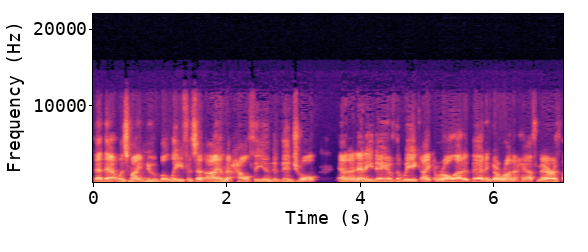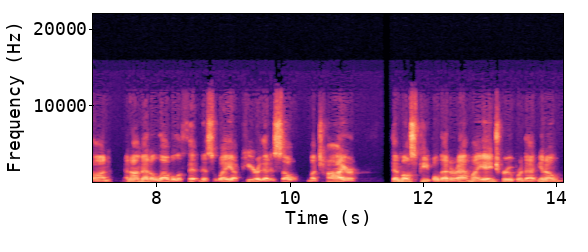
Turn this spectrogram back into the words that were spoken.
that that was my new belief is that I am a healthy individual and on any day of the week, I can roll out of bed and go run a half marathon. And I'm at a level of fitness way up here that is so much higher than most people that are at my age group or that, you know,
